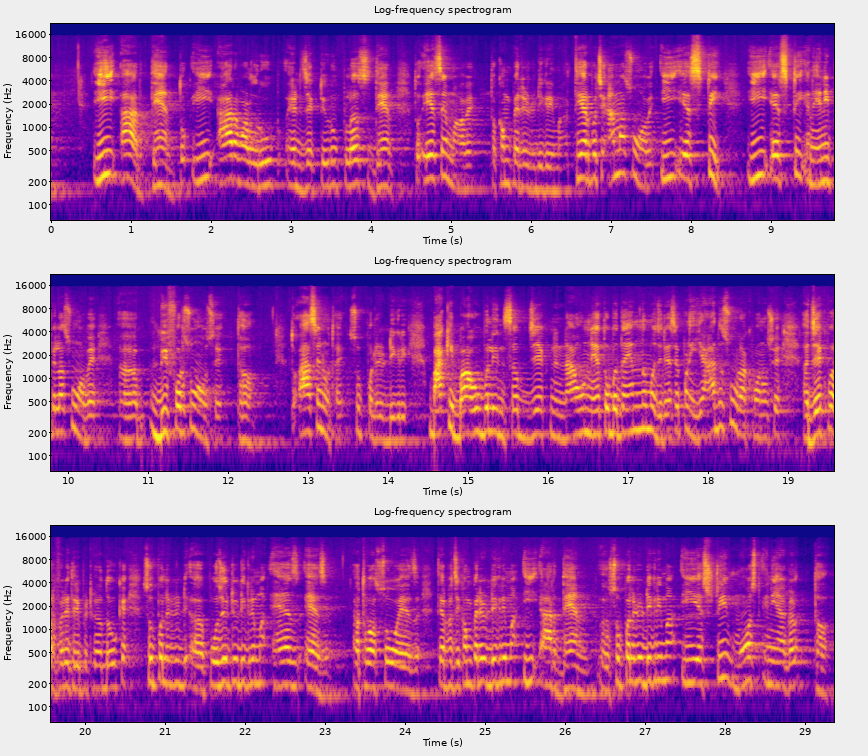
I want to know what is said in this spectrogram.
E R than. તો ઈ આર વાળું રૂપ એડજેક્ટિવનું પ્લસ ધેન. તો એ શેમાં આવે? તો કમ્પેરેટિવ ડિગ્રીમાં ત્યાર પછી આમાં શું આવે? E S T E S T અને એની પહેલાં શું આવે? બિફોર શું આવશે? ધ. તો આ શેનું થાય? સુપરલેટિવ ડિગ્રી બાકી બાહુબલીન સબ્જેક્ટ ને નાઉન ને તો બધા એમનેમ જ રહેશે, પણ યાદ શું રાખવાનું છે? હજી એકવાર ફરીથી રિપીટ કરી દઉં કે સુપરલેટિવ પોઝિટિવ ડિગ્રીમાં એઝ એઝ અથવા સો એઝ ત્યાર પછી કમ્પેરેટિવ ડિગ્રીમાં ઈ આર ધેન સુપરલેટિવ ડિગ્રીમાં ઈ એસ ટી મોસ્ટ એની આગળ ધ.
